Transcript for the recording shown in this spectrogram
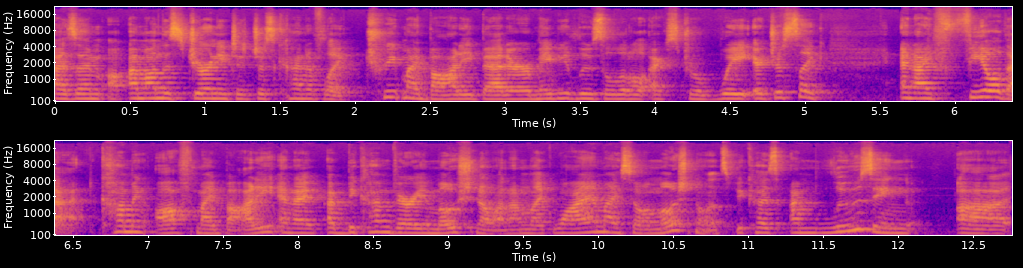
as I'm I'm on this journey to just kind of like treat my body better maybe lose a little extra weight or just like and I feel that coming off my body and I, I've become very emotional and I'm like why am I so emotional it's because I'm losing uh,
